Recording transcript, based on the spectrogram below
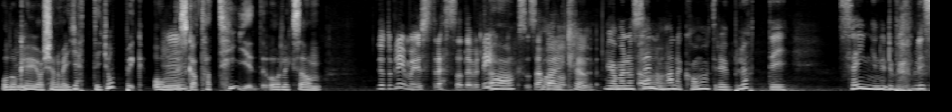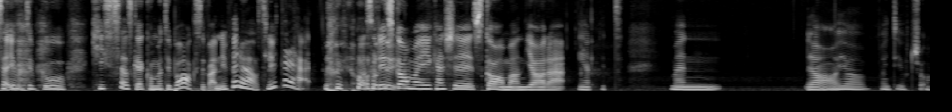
och då kan Mm. jag känna mig jättejobbig om Mm. det ska ta tid. Och liksom, Ja, då blir man ju stressad över det Ja, också. Så verkligen. Någon... Ja, men och sen Ja. om han har kommit till dig blött i sängen och du börjar bli så här, jag vill typ gå och kissa, ska jag komma tillbaka? Så bara, nu får du avsluta det här. Alltså det ska man ju kanske, ska man göra enligt. Men ja, jag har inte gjort så.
